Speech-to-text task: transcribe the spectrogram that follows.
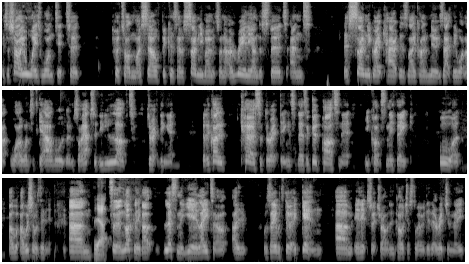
It's a show I always wanted to put on myself because there were so many moments on it I really understood, and there's so many great characters, and I kind of knew exactly what I, what I wanted to get out of all of them. So I absolutely loved directing it. But the kind of curse of directing is there's a good part in it, you constantly think, "Oh, I, I I wish I was in it." Um, Yeah. so then, luckily, about less than a year later, I was able to do it again um, in Ipswich rather than Colchester, where we did it originally,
